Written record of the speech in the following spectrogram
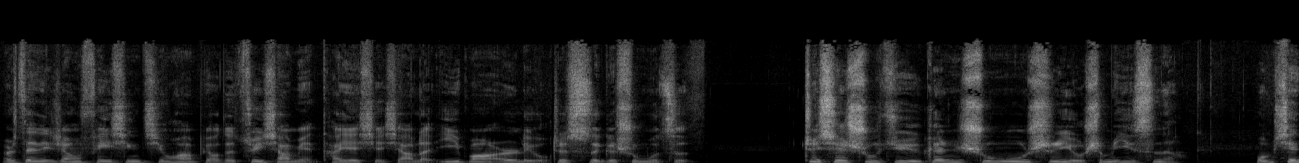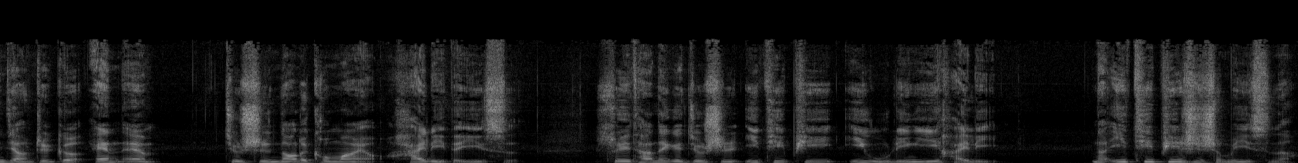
而在那张飞行计划表的最下面，他也写下了一八二六这四个数目字。这些数据跟数目是有什么意思呢？我们先讲这个 NM，就是 nautical mile 海里的意思，所以它那个就是 ETP 一五零一海里。那 ETP 是什么意思呢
